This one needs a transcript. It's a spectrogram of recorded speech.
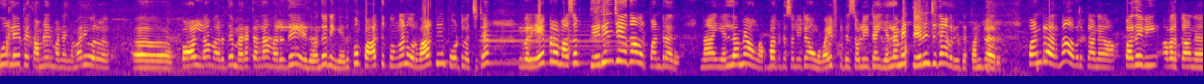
ஊர்லேயே போய் கம்ப்ளைண்ட் பண்ணேன். இந்த மாதிரி ஒரு கால்லாம் வருது மிரட்டெல்லாம் வருது. இது வந்து நீங்கள் எதுக்கும் பார்த்துக்கோங்கன்னு ஒரு வார்த்தையும் போட்டு வச்சுட்டேன். இவர் ஏப்ரல் மாதம் தெரிஞ்சே தான் அவர் பண்ணுறாரு நான் எல்லாமே அவங்க அப்பா கிட்ட சொல்லிட்டேன் அவங்க ஒய்ஃப் கிட்ட சொல்லிட்டேன். எல்லாமே தெரிஞ்சு தான் அவர் இதை பண்ணுறாரு பண்ணுறாருன்னா அவருக்கான பதவி அவருக்கான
